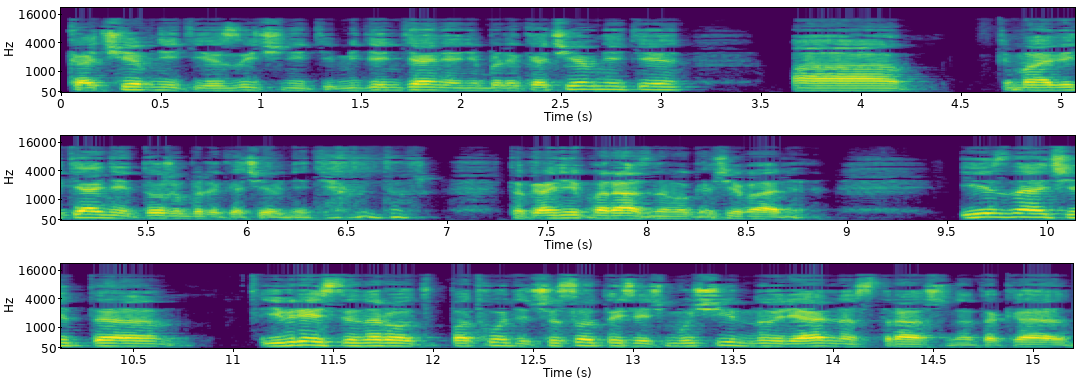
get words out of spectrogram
кочевники, язычники. Медианитяне, они были кочевники, а моавитяне тоже были кочевники. Только они по-разному кочевали. И, значит, э, еврейский народ подходит 600 тысяч мужчин, ну реально страшно. Такая,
